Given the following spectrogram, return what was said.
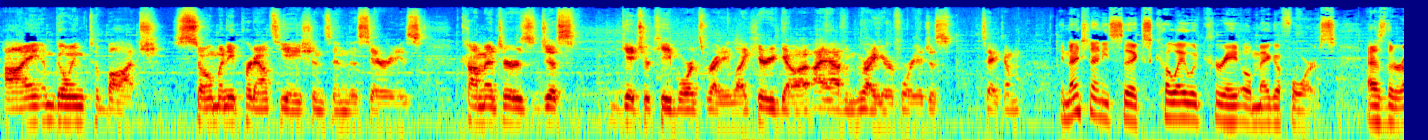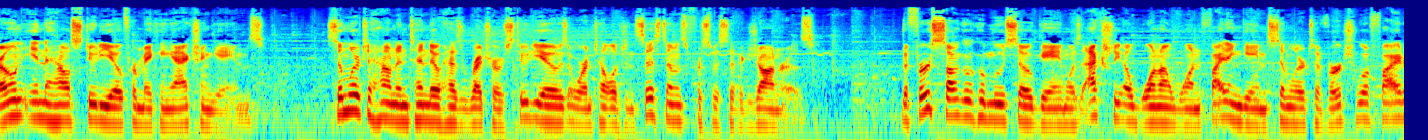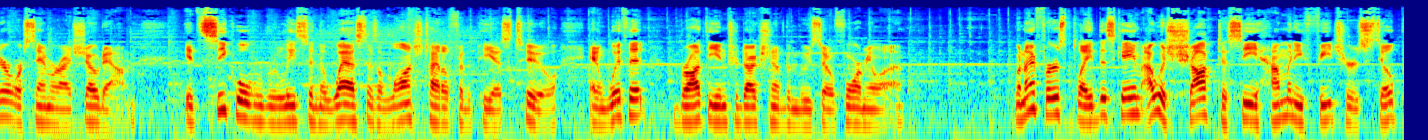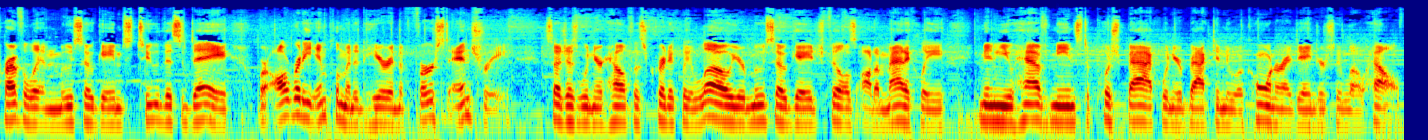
I am going to botch so many pronunciations in this series. Commenters, just get your keyboards ready. Like, here you go. I have them right here for you. Just take them. In 1996, Koei would create Omega Force as their own in house studio for making action games. Similar to how Nintendo has retro studios or intelligent systems for specific genres. The first Sangoku Musou game was actually a one on one fighting game similar to Virtua Fighter or Samurai Shodown, its sequel was released in the West as a launch title for the PS2, and with it brought the introduction of the Musou formula. When I first played this game, I was shocked to see how many features still prevalent in Musou games to this day were already implemented here in the first entry, such as when your health is critically low, your Musou gauge fills automatically, meaning you have means to push back when you're backed into a corner at dangerously low health.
